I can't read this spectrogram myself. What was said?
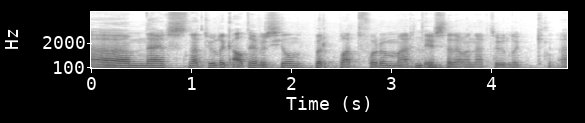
Um, dat is natuurlijk altijd verschillend per platform, maar het Mhm. eerste dat we natuurlijk eh,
